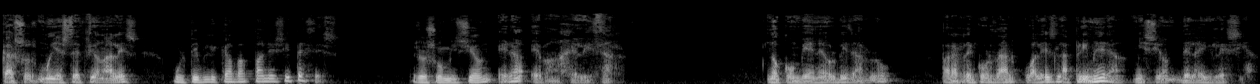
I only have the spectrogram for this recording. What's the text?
casos muy excepcionales, multiplicaba panes y peces pero su misión era evangelizar. No conviene olvidarlo para recordar cuál es la primera misión de la Iglesia,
